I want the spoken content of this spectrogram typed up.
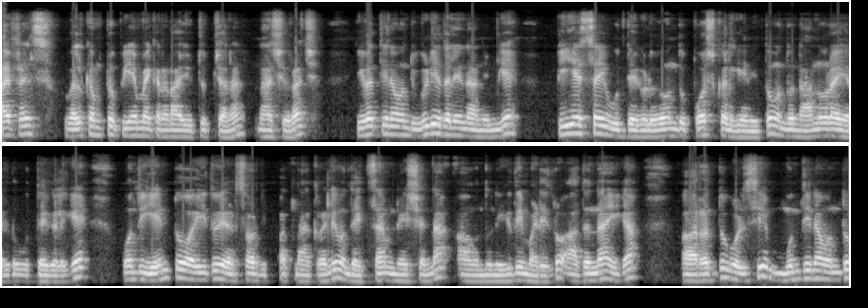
Hi friends welcome to P M I Kannada YouTube channel ನಾ ಶಿವರಾಜ್. ಇವತ್ತಿನ ಒಂದು ವಿಡಿಯೋದಲ್ಲಿ ನಾನು ನಿಮಗೆ ಪಿ ಎಸ್ ಐ ಹುದ್ದೆಗಳು, ಒಂದು ಪೋಸ್ಟ್ಗಳಿಗೆ ಏನಿತ್ತು ಒಂದು ನಾನ್ನೂರ ಎರಡು ಹುದ್ದೆಗಳಿಗೆ ಒಂದು ಎಂಟು ಐದು ಎರಡು ಸಾವಿರದ ಇಪ್ಪತ್ನಾಲ್ಕರಲ್ಲಿ ಒಂದು ಎಕ್ಸಾಮಿನೇಷನ್ನ ಒಂದು ನಿಗದಿ ಮಾಡಿದ್ರು. ಅದನ್ನ ಈಗ ರದ್ದುಗೊಳಿಸಿ ಮುಂದಿನ ಒಂದು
